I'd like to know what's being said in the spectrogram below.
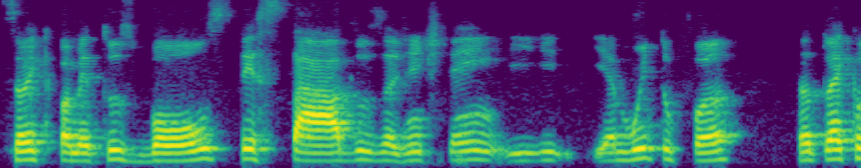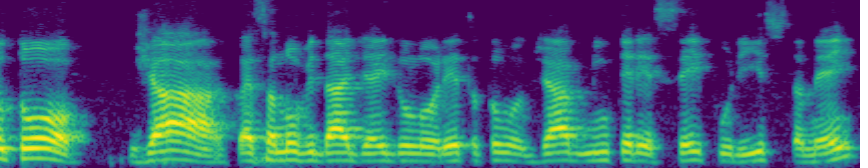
são equipamentos bons, testados, a gente tem e, e, é muito fã. Tanto é que eu tô já com essa novidade aí do Loreto, eu tô, já me interessei por isso também.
